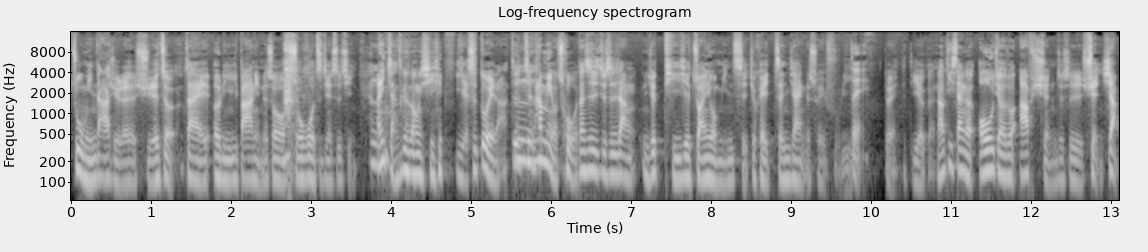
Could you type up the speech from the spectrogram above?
著名大学的学者在二零一八年的时候说过这件事情，嗯、啊，你讲这个东西也是对的，这这他没有错，但是就是让你就提一些专有名词，就可以增加你的说服力。对。对，第二个，然后第三个 O 叫做 option，就是选项。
